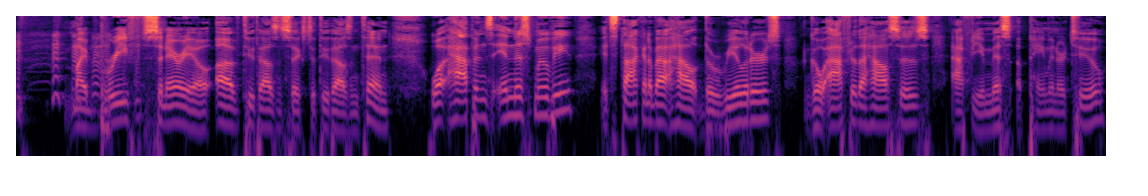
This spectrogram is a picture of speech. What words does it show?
my brief scenario of 2006 to 2010. What happens in this movie? It's talking about how the realtors go after the houses after you miss a payment or two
